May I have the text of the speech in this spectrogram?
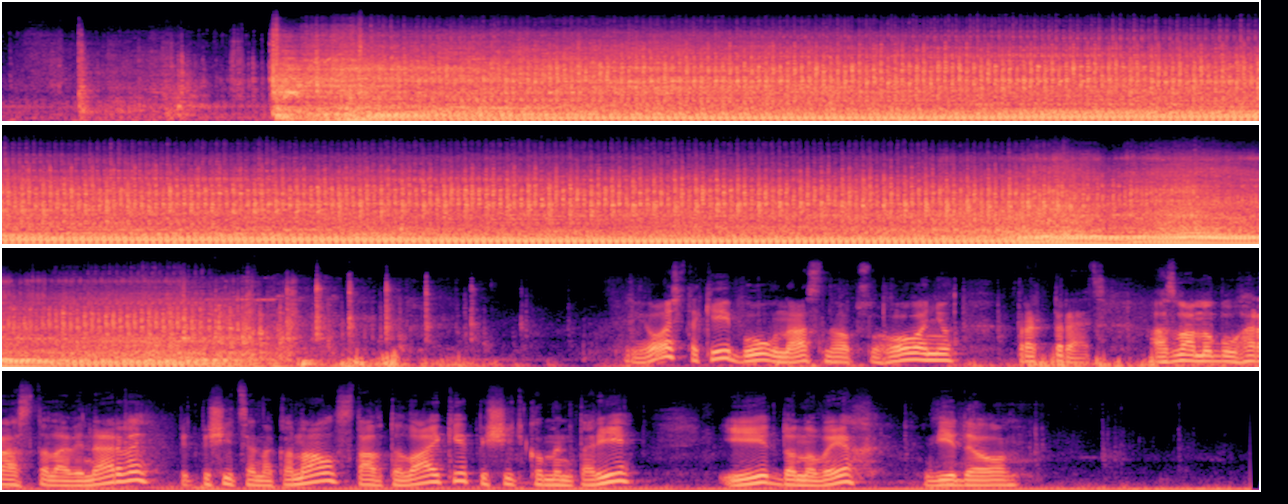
І ось такий був у нас на обслуговуванню тракторець. А з вами був Гаразд Сталеві Нерви. Підпишіться на канал, ставте лайки, пишіть коментарі і до нових відео.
